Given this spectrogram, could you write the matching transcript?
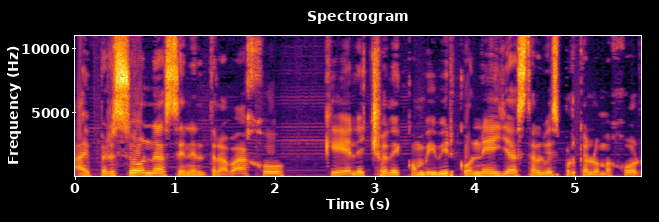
Hay personas en el trabajo que el hecho de convivir con ellas, tal vez porque a lo mejor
